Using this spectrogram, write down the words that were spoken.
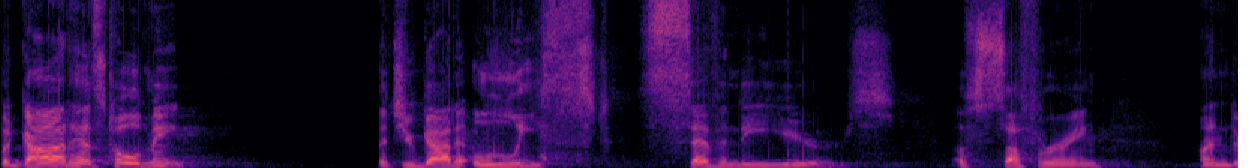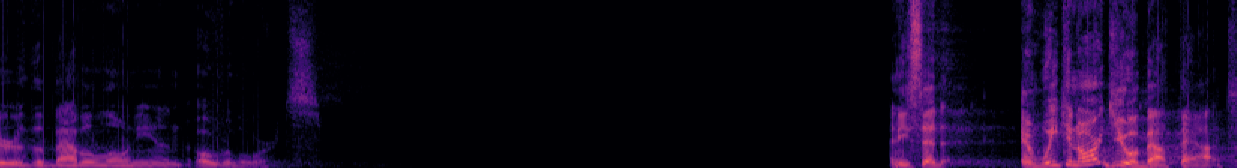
But God has told me that you've got at least 70 years of suffering under the Babylonian overlords. And he said, and we can argue about that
